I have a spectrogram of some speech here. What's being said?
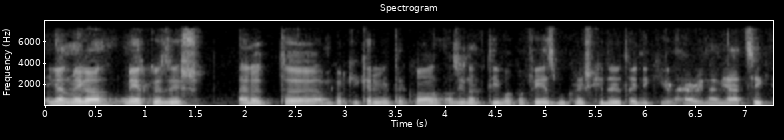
Igen, még a mérkőzés előtt, amikor kikerültek az inaktívak a Facebookra, és kiderült, hogy Nikhil Harry nem játszik,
